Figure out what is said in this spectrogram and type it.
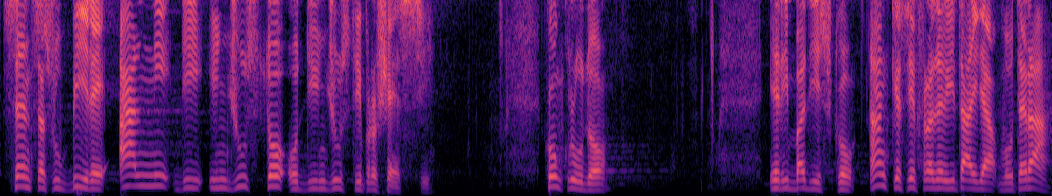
senza subire anni di ingiusto o di ingiusti processi. Concludo e ribadisco, anche se Fratelli d'Italia voterà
